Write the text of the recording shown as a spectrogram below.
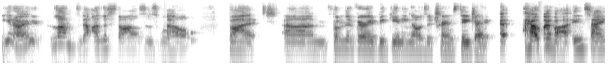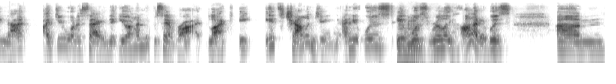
you know, loved the other styles as well. But um, from the very beginning, I was a trance DJ. Uh, however, in saying that, I do want to say that you're 100% right. Like it, it's challenging, and it was it Mhm. was really hard. It was. Um,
